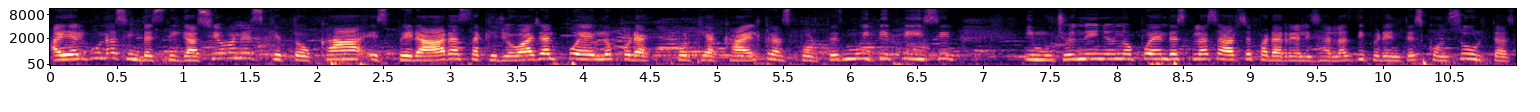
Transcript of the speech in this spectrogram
hay algunas investigaciones que toca esperar hasta que yo vaya al pueblo porque acá el transporte es muy difícil y muchos niños no pueden desplazarse para realizar las diferentes consultas.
